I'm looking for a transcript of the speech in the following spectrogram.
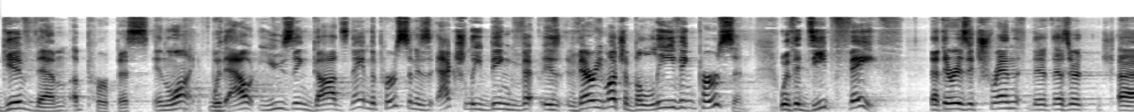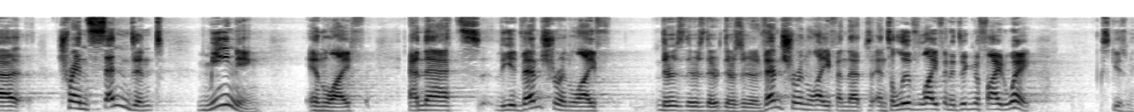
give them a purpose in life. Without using God's name, the person is actually being is very much a believing person with a deep faith that there is a trend, there's a uh, transcendent meaning in life, and that the adventure in life there's, there's, there, there's an adventure in life and, that, and to live life in a dignified way. Excuse me.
